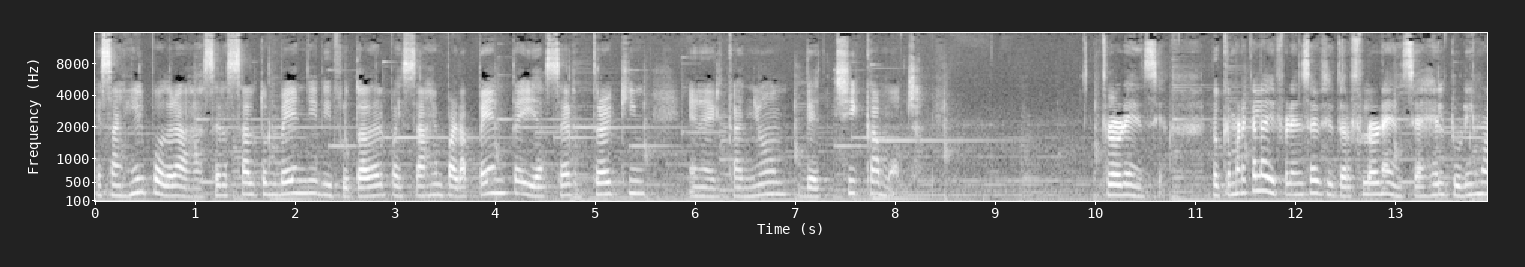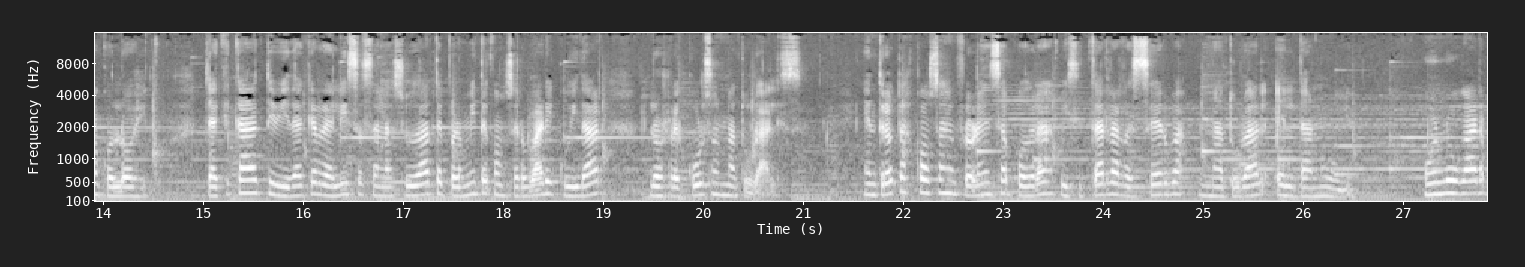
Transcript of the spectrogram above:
En San Gil podrás hacer salto en Benji, disfrutar del paisaje en parapente y hacer trekking en el cañón de Chicamocha. Florencia. Lo que marca la diferencia de visitar Florencia es el turismo ecológico ya que cada actividad que realizas en la ciudad te permite conservar y cuidar los recursos naturales. Entre otras cosas, en Florencia podrás visitar la Reserva Natural El Danubio, un lugar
